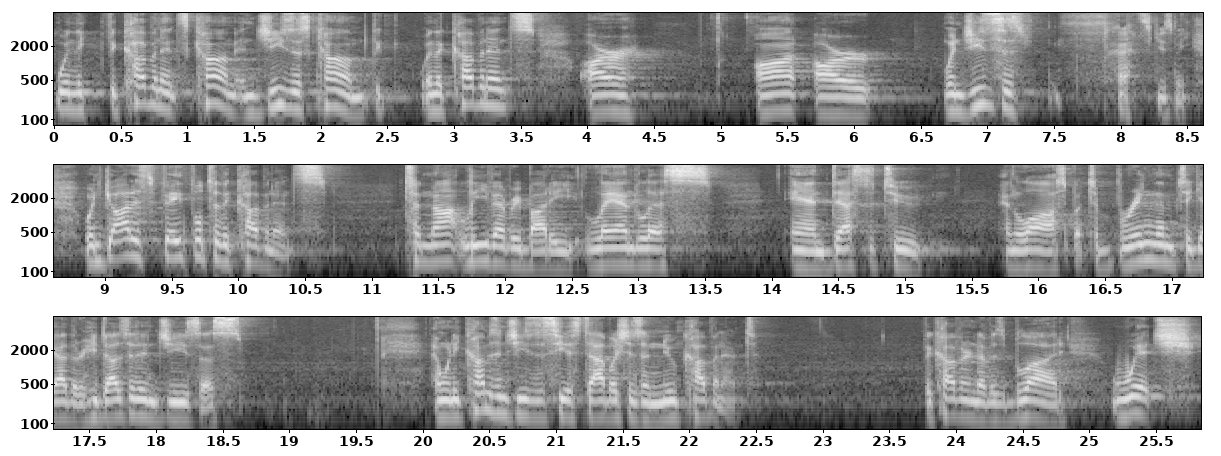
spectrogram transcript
when the, the covenants come and Jesus come, the, When the covenants are on are when Jesus is excuse me, when God is faithful to the covenants to not leave everybody landless and destitute and lost, but to bring them together. He does it in Jesus. And when he comes in Jesus, he establishes a new covenant, the covenant of his blood, which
